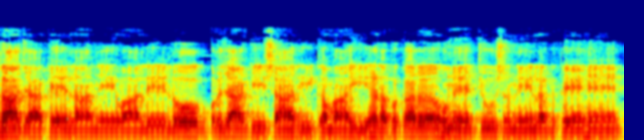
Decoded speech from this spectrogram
राजा कहलाने वाले लोग प्रजा की सारी कमाई हड़प कर उन्हें चूसने लगते हैं।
